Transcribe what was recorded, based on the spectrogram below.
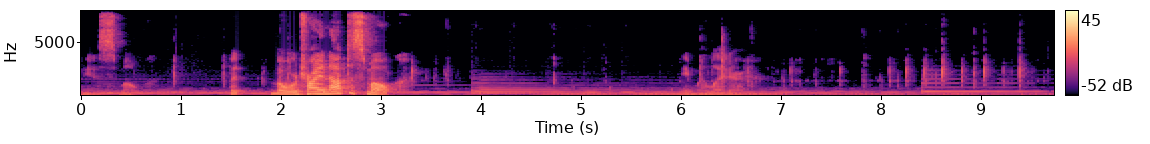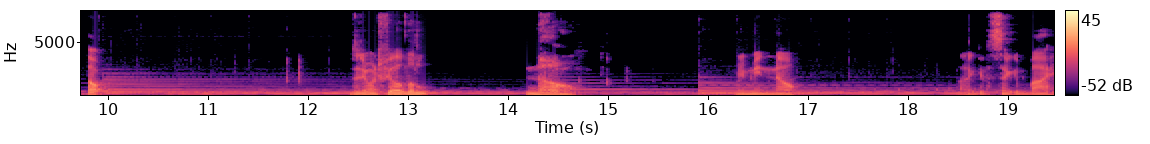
Need to smoke. But, but we're trying not to smoke. Need my lighter. Oh. Does anyone feel a little... No. What do you mean no? I get to say goodbye.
